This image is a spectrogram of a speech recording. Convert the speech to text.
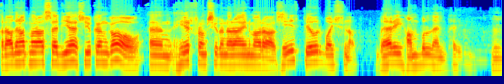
Radhanath Maharaj said, Yes, you can go and hear from Srila Narayan Maharaj. He is pure Vaishnava, very humble and very. Hmm.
